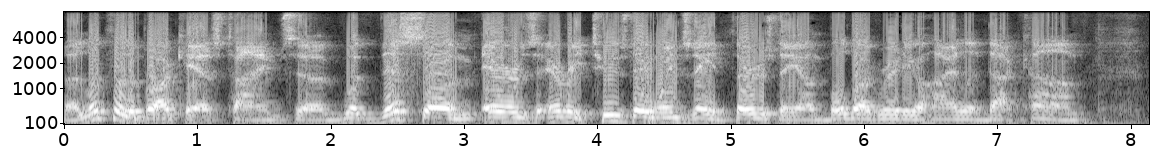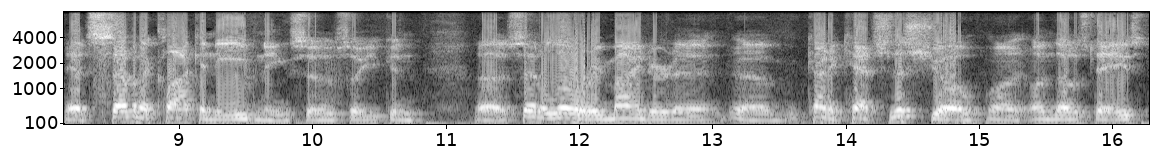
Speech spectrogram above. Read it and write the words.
uh, look for the broadcast times. Uh, what this um, airs every Tuesday, Wednesday, and Thursday on BulldogRadioHighland.com at seven o'clock in the evening. So, so you can uh, set a little reminder to uh, kind of catch this show on, on those days.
